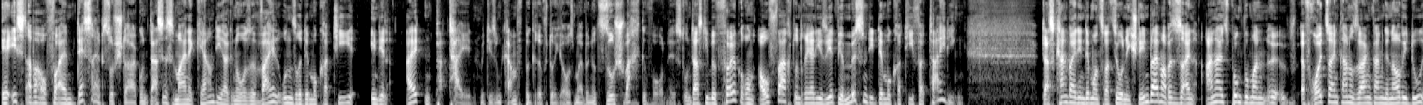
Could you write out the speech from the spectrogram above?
er ist aber auch vor allem deshalb so stark, und das ist meine Kerndiagnose, weil unsere Demokratie in den alten Parteien, mit diesem Kampfbegriff durchaus mal benutzt, so schwach geworden ist. Und dass die Bevölkerung aufwacht und realisiert, wir müssen die Demokratie verteidigen. Das kann bei den Demonstrationen nicht stehen bleiben, aber es ist ein Anhaltspunkt, wo man äh, erfreut sein kann und sagen kann, genau wie du,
